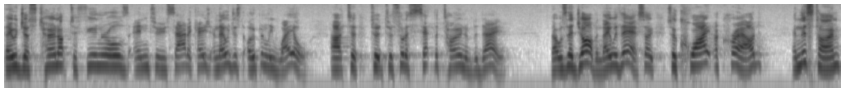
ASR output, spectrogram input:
they would just turn up to funerals and to sad occasions, and they would just openly wail uh, to, to, to sort of set the tone of the day. That was their job, and they were there. So, so quite a crowd. And this time,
